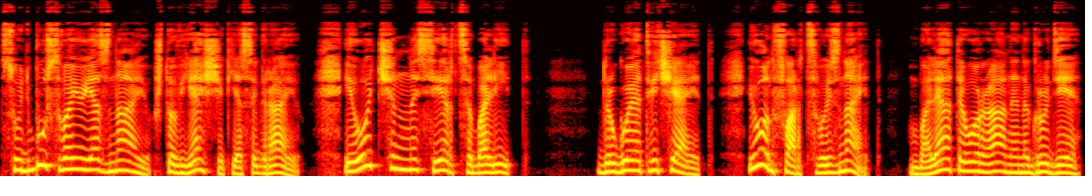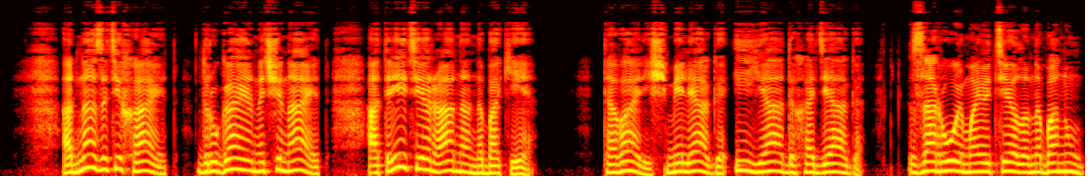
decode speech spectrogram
«судьбу свою я знаю, что в ящик я сыграю, и на сердце болит». Другой отвечает, и он фарт свой знает, болят его раны на груди. Одна затихает, другая начинает, а третья рана на боке. Товарищ, миляга и я, доходяга, зарой мое тело на бану.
